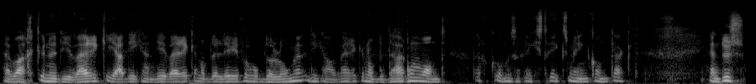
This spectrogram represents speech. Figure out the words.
En waar kunnen die werken? Ja, die gaan niet werken op de lever, op de longen, die gaan werken op de darm, want daar komen ze rechtstreeks mee in contact. En dus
